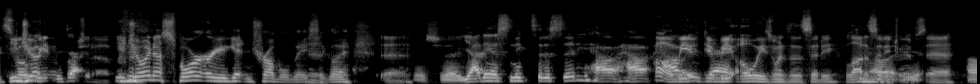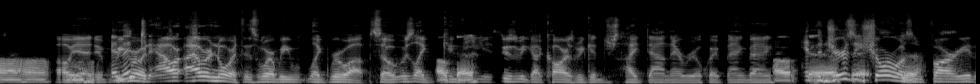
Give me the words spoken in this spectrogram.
Smoke jo- weed and fuck shit up. you join a sport or you get in trouble, basically. Yeah. For sure. Y'all didn't sneak to the city? How how Oh, how we is dude, we always went to the city. A lot of city Oh, trips. Yeah. Uh-huh. Oh yeah, Mhm. dude. And we then grew t- an hour hour north is where we like grew up, so it was like Okay. convenient. As soon as we got cars, we could just hike down there real quick, bang bang. Okay, And the Jersey Shore wasn't far either.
